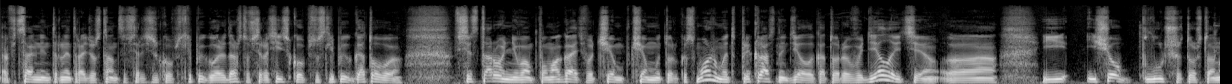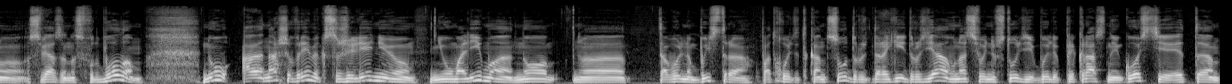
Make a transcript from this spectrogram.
официальной интернет-радиостанции Всероссийского общества слепых говорю, да, что Всероссийское общество слепых готово всесторонне вам помогать, вот чем, чем мы только сможем. Это прекрасное дело, которое вы делаете, э, и еще лучше то, что оно связано с футболом. Ну, а наше время, к сожалению, неумолимо, но э, довольно быстро подходит к концу. Дорогие друзья, у нас сегодня в студии были прекрасные гости. Это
